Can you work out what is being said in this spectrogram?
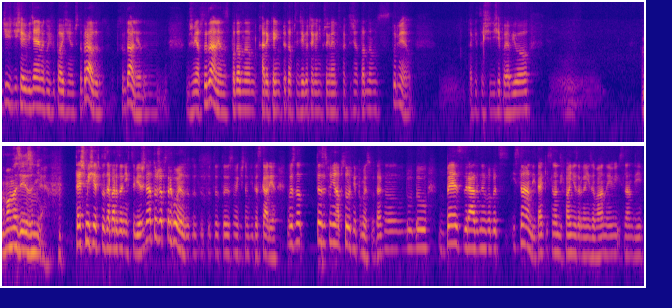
dziś, dzisiaj widziałem jakąś wypowiedź, nie wiem, czy to prawda, absurdalnie, brzmi absurdalnie. No, Podobno Harry Kane pytał wszędzie, czego nie przegrają, to faktycznie odpadną z turnieju. Takie coś się dzisiaj pojawiło. No mam nadzieję, że nie. Też mi się w to za bardzo nie chce wierzyć, no a to już abstrahując, to, to, to, to są jakieś tam didaskalie. Natomiast no, ten zespół nie miał absolutnie pomysłu, tak? No, był, był bezradny wobec Islandii, tak? Islandii fajnie zorganizowanej, Islandii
